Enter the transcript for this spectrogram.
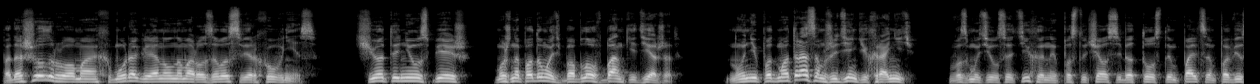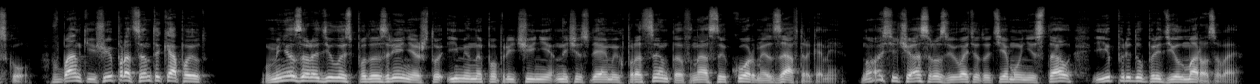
Подошел Рома, хмуро глянул на Морозова сверху вниз. «Чего ты не успеешь? Можно подумать, бабло в банке держат». «Ну не под матрасом же деньги хранить». Возмутился Тихон и постучал себя толстым пальцем по виску. «В банке еще и проценты капают». У меня зародилось подозрение, что именно по причине начисляемых процентов нас и кормят завтраками. Но сейчас развивать эту тему не стал и предупредил Морозова.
